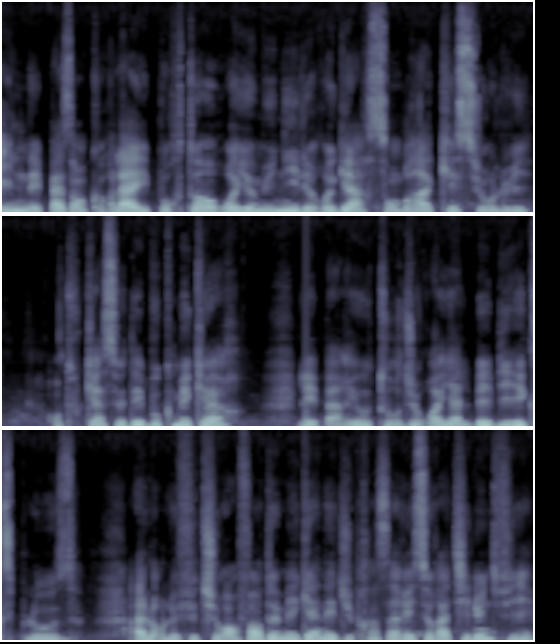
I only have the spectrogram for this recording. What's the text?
Il n'est pas encore là et pourtant au Royaume-Uni, les regards sont braqués sur lui. En tout cas ceux des bookmakers. Les paris autour du Royal Baby explosent. Alors le futur enfant de Meghan et du prince Harry sera-t-il une fille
